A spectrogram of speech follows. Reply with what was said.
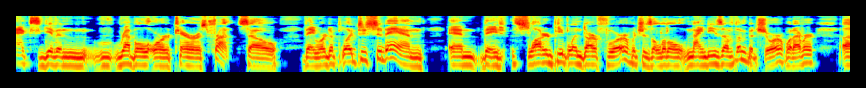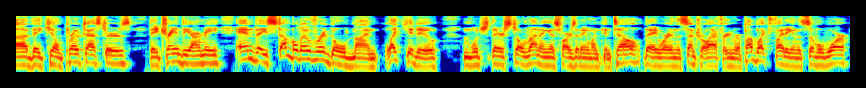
X given rebel or terrorist front. So they were deployed to Sudan and they slaughtered people in Darfur, which is a little 90s of them, but sure, whatever. Uh, they killed protesters. They trained the army and they stumbled over a gold mine, like you do, which they're still running as far as anyone can tell. They were in the Central African Republic fighting in the Civil War.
